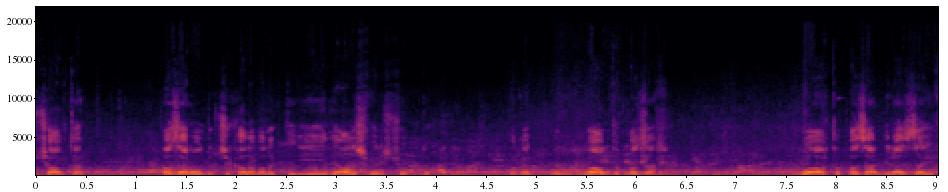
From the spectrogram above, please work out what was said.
2-3 hafta pazar oldukça kalabalıktı, iyiydi. Alışveriş çoktu. Fakat bu, bu hafta pazar bu hafta pazar biraz zayıf.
